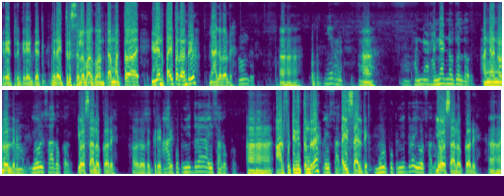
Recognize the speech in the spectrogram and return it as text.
ಗ್ರೇಟ್ ರೀ ಗ್ರೇಟ್ ಗ್ರೇಟ್ ರೈತರು ಸುಲಭ ಆಗುವಂತ ಮತ್ತ ಇವೇನ್ ಪೈಪ್ ಅದಾವನ್ರಿ? ಮ್ಯಾಗ ಅದಾವಲ್ರಿ ಹಾ ಹಾ ಹಾ. ಹನ್ನೆರಡು ಹನ್ನೆರಡು ನೌದಲ್ದವ್ರಿ ಹನ್ನೆರಡು ನೋಡವಲ್ರಿ ಏಳು ಸಾಲ ಹೋಗ್ರಿ ಏಳ್ ಸಾಲ ಹೌದೌದು ಗ್ರೇಟ್ ಆರ್ ಗ್ರೇಟ್ ಇದ್ರೆ ಐದ್ ಸಾಲ ಹೋಕ್ಕವ್ ಹಾ ಹಾ ಆರ್ ಫುಟಿನ ಇತ್ತಂದ್ರ ಐದ್ ಸಾಲ ಐದ್ ಸಾಲ್ ರೀ. ಮೂರ್ ಫುಟ್ ಇದ್ರ ಏಳು ಸಾಲ ಏಳು ಸಾಲ ಹೋಗ್ತಾವ್ರಿ ಹಾ ಹಾ.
